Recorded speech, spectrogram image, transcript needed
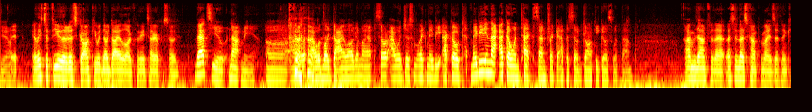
Yeah, At least a few that are just Gonky with no dialogue for the entire episode. That's you, not me. Uh, I, would, like dialogue in my episode. I would just like maybe Echo, t- maybe in that Echo and Tech centric episode, Gonky goes with them. I'm down for that. That's a nice compromise, I think.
